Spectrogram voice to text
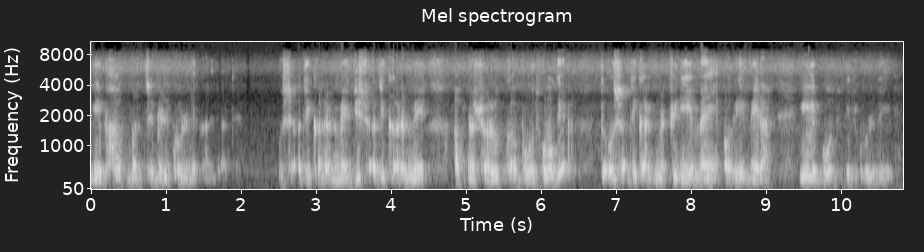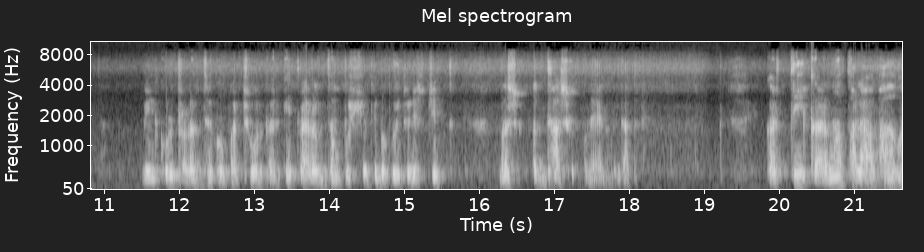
ये भाव मन से बिल्कुल निकल जाता है। उस अधिकरण में, जिस अधिकरण में अपना स्वरूप का बोध हो गया तो उस अधिकरण में फिर ये मैं और ये मेरा, ये बोध बिल्कुल नहीं रहता। बिल्कुल प्रलब्ध को पर छोड़ करके प्रारब्धम पुष्य पुष्यते बपुत निश्चित, बस अध्यास का हो जाता है। कर्ति कर्म फलाभाव।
